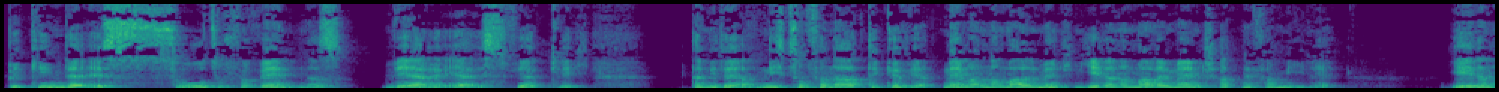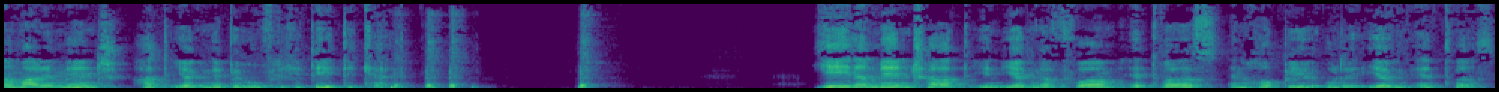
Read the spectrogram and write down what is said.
beginnt er es so zu verwenden, als wäre er es wirklich. Damit er nicht zum Fanatiker wird. Nehmen wir einen normalen Menschen. Jeder normale Mensch hat eine Familie. Jeder normale Mensch hat irgendeine berufliche Tätigkeit. Jeder Mensch hat in irgendeiner Form etwas, ein Hobby oder irgendetwas.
